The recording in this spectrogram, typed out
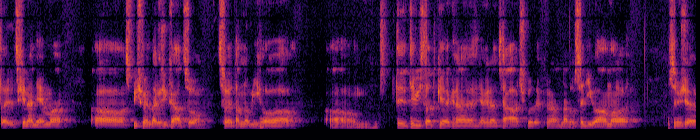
to je vždycky na něm a, a spíš mi tak říká, co, co je tam novýho a, a ty, ty výsledky, jak hraje, jak hraje třeba Ačko, tak na, na to se dívám, ale myslím, že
